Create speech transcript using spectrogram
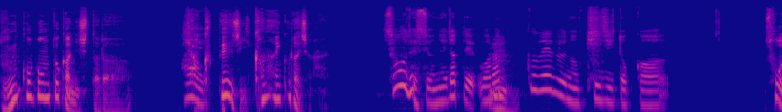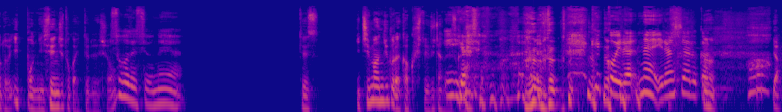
文庫本とかにしたら、はい100ページいかないぐらいじゃない、そうですよね。だって、ワラッうんクウェブの記事とか、そうだよ、1本2000字とか言ってるでしょ？そうですよね。で、1万字ぐらい書く人いるじゃないいですらか。結構いら、ね、いらっしゃるから。うんあいや、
